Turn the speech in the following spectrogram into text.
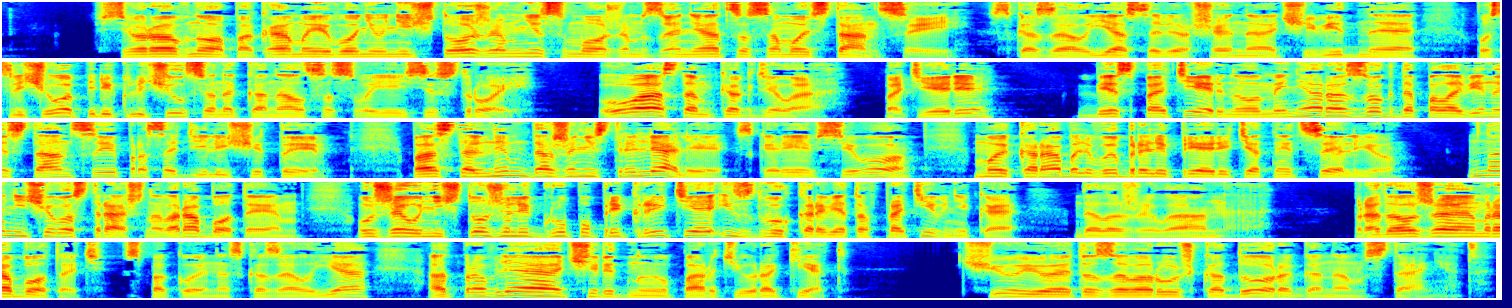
«Все равно, пока мы его не уничтожим, не сможем заняться самой станцией», — сказал я совершенно очевидное, после чего переключился на канал со своей сестрой. «У вас там как дела? Потери?» «Без потерь, но у меня разок до половины станции просадили щиты. По остальным даже не стреляли. Скорее всего, мой корабль выбрали приоритетной целью. Но ничего страшного, работаем. Уже уничтожили группу прикрытия из двух корветов противника», — доложила она. «Продолжаем работать», — спокойно сказал я, отправляя очередную партию ракет. «Чую, эта заварушка дорого нам станет».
